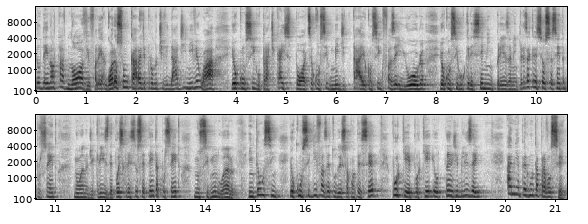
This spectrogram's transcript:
eu dei nota 9. Eu falei, agora eu sou um cara de produtividade nível A. Eu consigo praticar esportes, eu consigo meditar, eu consigo fazer yoga, eu consigo crescer minha empresa. Minha empresa cresceu 60% no ano de crise depois cresceu 70% no segundo ano. Então, assim, eu consegui fazer tudo isso acontecer. Por quê? Porque eu tangibilizei. A minha pergunta para você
